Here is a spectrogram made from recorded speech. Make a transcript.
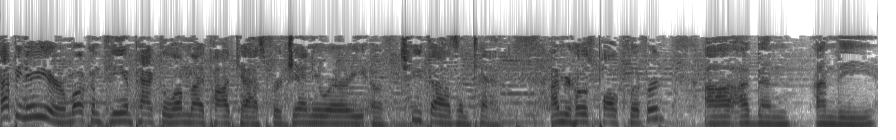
Happy New Year and welcome to the Impact Alumni Podcast for January of 2010. I'm your host, Paul Clifford. Uh, I've been, I'm the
